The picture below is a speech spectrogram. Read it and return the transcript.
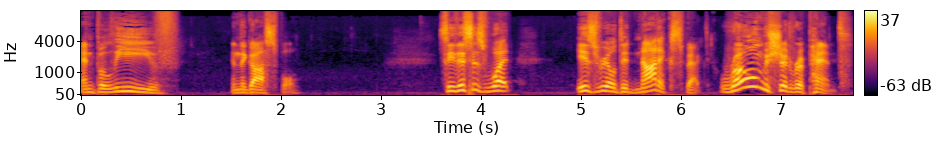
and believe in the gospel. See, this is what Israel did not expect. Rome should repent.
